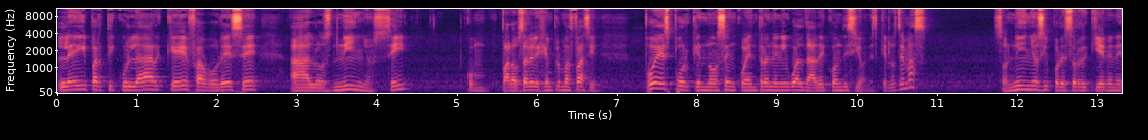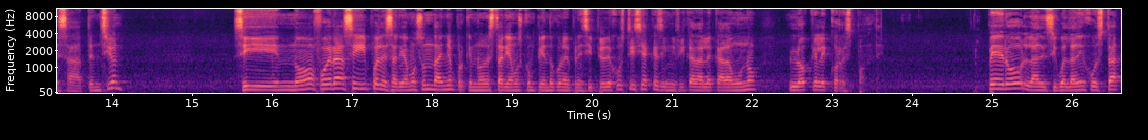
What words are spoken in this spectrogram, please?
ley particular que favorece a los niños? ¿Sí? para usar el ejemplo más fácil. Pues porque no se encuentran en igualdad de condiciones que los demás. Son niños y por eso requieren esa atención. Si no fuera así, pues les haríamos un daño porque no estaríamos cumpliendo con el principio de justicia que significa darle a cada uno lo que le corresponde pero la desigualdad injusta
